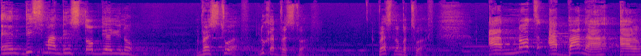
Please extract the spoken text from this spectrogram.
And this man didn't stop there, you know. Verse 12. Look at verse 12. Verse number 12. Are not Abana and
